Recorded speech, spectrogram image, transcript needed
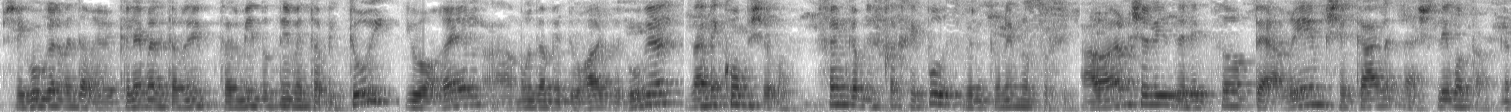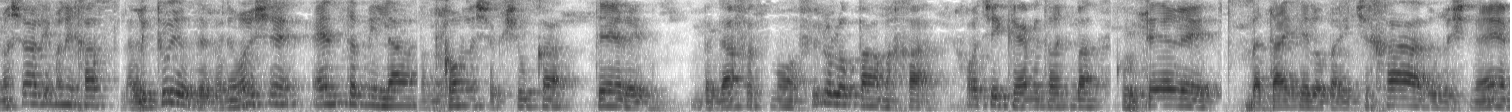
שגוגל מדרג, כלים האלה תמיד, תמיד נותנים את הביטוי, URL, העמוד המדורג בגוגל, והמיקום שלו. לפעמים גם נבחר חיפוש ונתונים נוספים. הרעיון שלי זה למצוא פערים שקל להשלים אותם. למשל, אם אני נכנס לביטוי הזה ואני רואה שאין את המילה מתכון לשקשוקה תרד בדף עצמו, אפילו לא פעם אחת. יכול להיות שהיא קיימת רק בכותרת, בטייטל או ב-H1 או בשניהם,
